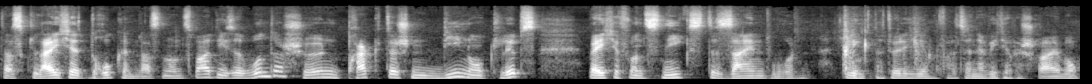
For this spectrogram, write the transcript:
das gleiche drucken lassen. Und zwar diese wunderschönen praktischen Dino-Clips, welche von Sneaks designt wurden. Link natürlich ebenfalls in der Videobeschreibung.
